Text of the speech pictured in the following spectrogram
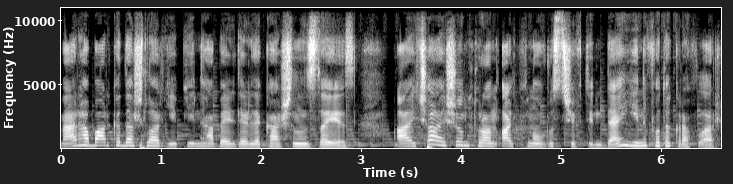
Merhaba arkadaşlar, yepyeni haberlerle karşınızdayız. Ayça Ayşın Turan Alp Novruz çiftinden yeni fotoğraflar.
